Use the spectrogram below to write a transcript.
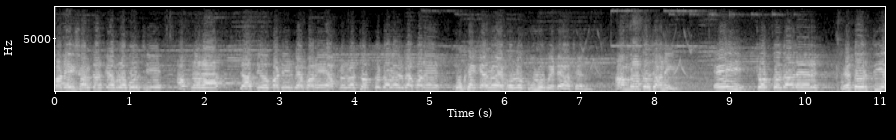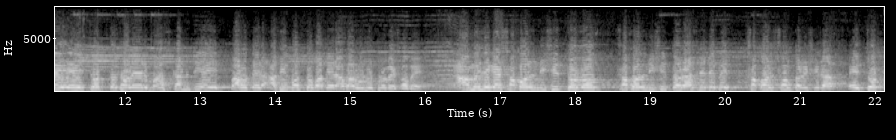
বাট এই সরকারকে আমরা বলছি, আপনারা জাতীয় পার্টির ব্যাপারে, আপনারা চোদ্দ দলের ব্যাপারে মুখে কেন এখনও কুলু পেটে আছেন? আমরা তো জানি এই চোদ্দ দলের ভেতর দিয়ে, এই চোদ্দ দলের মাঝখান দিয়ে ভারতের আধিপত্যবাদের আবার অনুপ্রবেশ হবে। আওয়ামী লীগের সকল নিষিদ্ধ লোক, সকল নিষিদ্ধ রাজনীতিবিদ, সকল সন্ত্রাসীরা এই চোদ্দ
